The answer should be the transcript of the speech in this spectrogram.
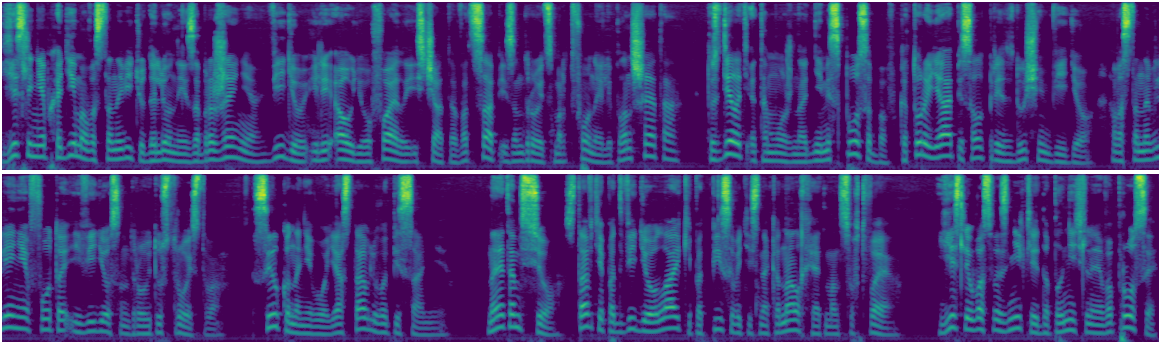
Если необходимо восстановить удаленные изображения, видео или аудиофайлы из чата WhatsApp из Android смартфона или планшета, то сделать это можно одним из способов, который я описал в предыдущем видео о восстановлении фото и видео с Android устройства. Ссылку на него я оставлю в описании. На этом все. Ставьте под видео лайк и подписывайтесь на канал Hetman Software. Если у вас возникли дополнительные вопросы,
